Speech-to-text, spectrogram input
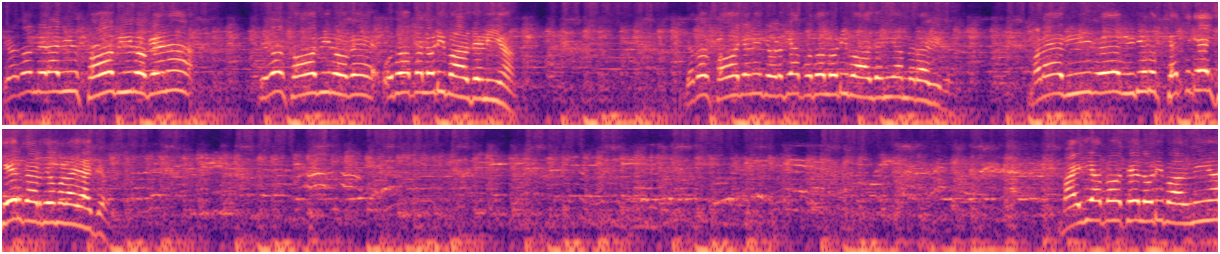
ਜਦੋਂ ਮੇਰਾ ਵੀਰ 100 ਵੀਰ ਹੋ ਗਏ ਨਾ, ਜਦੋਂ 100 ਵੀਰ ਹੋ ਗਏ, ਉਦੋਂ ਆਪਾਂ ਲੋਹੜੀ ਬਾਲ ਦੇਣੀ ਆ। ਜਦੋਂ 100 ਜਣੇ ਜੁੜ ਗਿਆ ਉਦੋਂ ਲੋਹੜੀ ਬਾਲ ਦੇਣੀ ਆ ਮੇਰਾ ਵੀਰ। ਮੜਾ ਜਿਹਾ ਵੀਡੀਓ ਨੂੰ ਖਿੱਚ ਕੇ ਸ਼ੇਅਰ ਕਰ ਦਿਓ ਮੜਾ ਜਿਹਾ ਅੱਜ। ਭਾਈ ਜੀ, ਆਪਾਂ ਉੱਥੇ ਲੋਹੜੀ ਬਾਲਣੀ ਆ।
